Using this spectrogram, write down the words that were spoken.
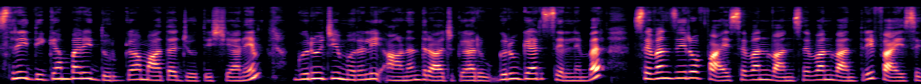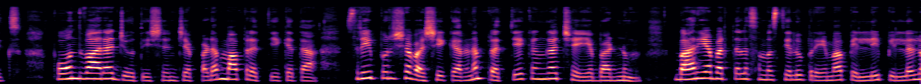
శ్రీ దిగంబరి దుర్గామాత జ్యోతిష్యాలయం గురూజీ మురళి ఆనంద్ ఆనంద్ రాజ్ గారు. గురుగారి cell number seven zero five seven one seven one three five six. Phone ద్వారా జ్యోతిష్యం చెప్పడం మా ప్రత్యేకత. స్త్రీ పురుష వశీకరణం ప్రత్యేకంగా చేయబడను. భార్యాభర్తల సమస్యలు ప్రేమ పెళ్ళి పిల్లల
